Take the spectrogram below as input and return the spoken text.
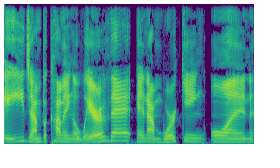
age, I'm becoming aware of that and I'm working on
